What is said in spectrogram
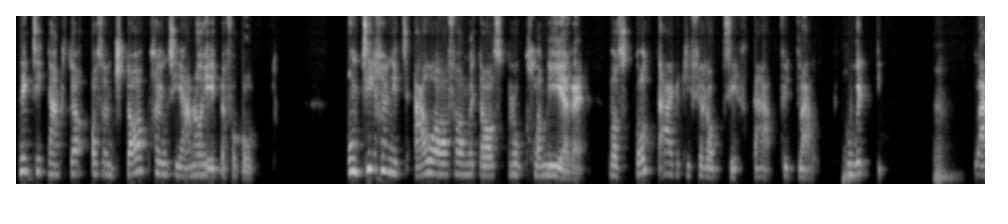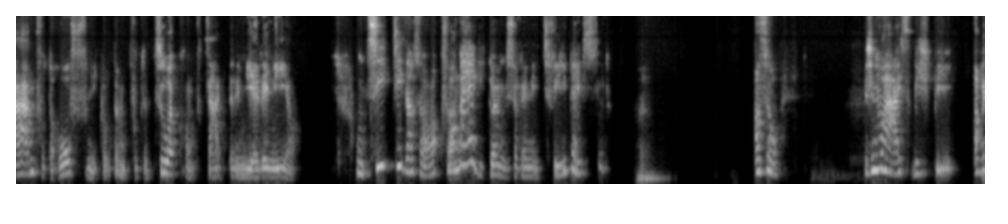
Dann hat sie gedacht, ja, also einen Stab können sie auch noch heben von Gott. Und sie können jetzt auch anfangen, das zu proklamieren, was Gott eigentlich für Absichten hat für die Welt. Gute. Ja. Lärm von der Hoffnung oder? und von der Zukunft, sagt er im Jeremia. Und seit sie das angefangen haben, gehen es ihnen jetzt viel besser. Ja. Also, das ist nur ein Beispiel. Aber.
